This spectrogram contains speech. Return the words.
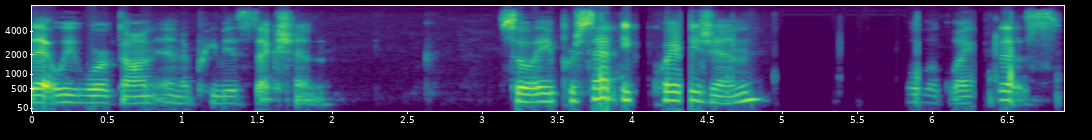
that we worked on in a previous section. So a percent equation will look like this.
